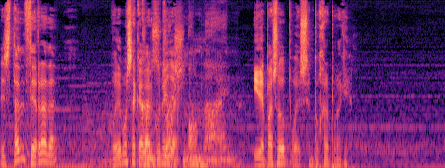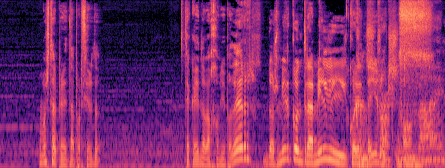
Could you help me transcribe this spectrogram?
Está encerrada. Podemos acabar con ella. Y de paso, pues empujar por aquí. ¿Cómo está el planeta, por cierto? Está cayendo bajo mi poder. 2000 contra 1041. Construction online.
